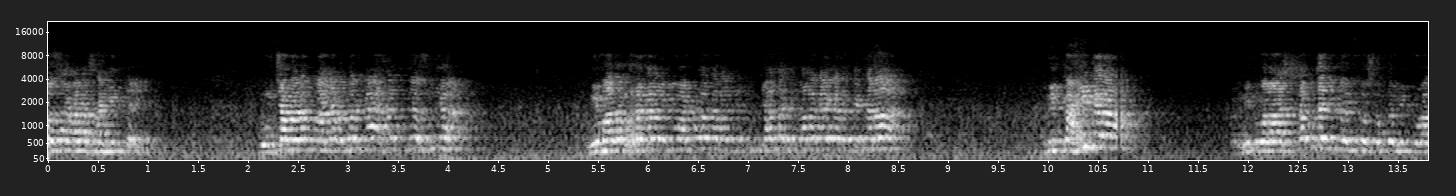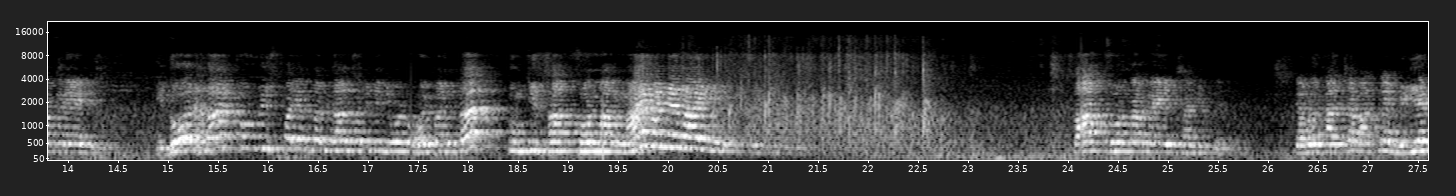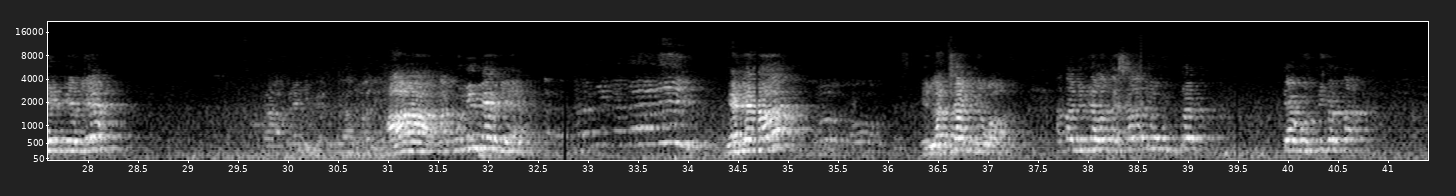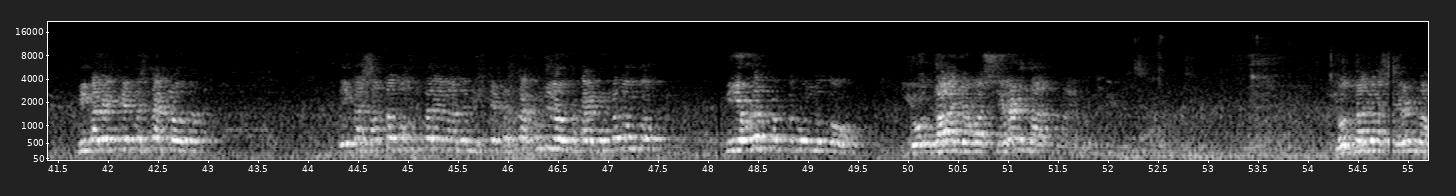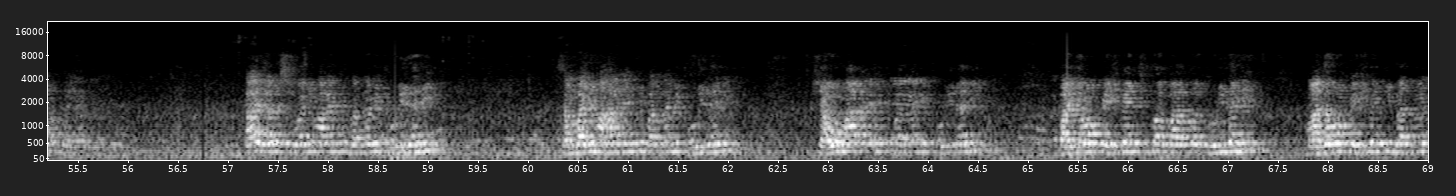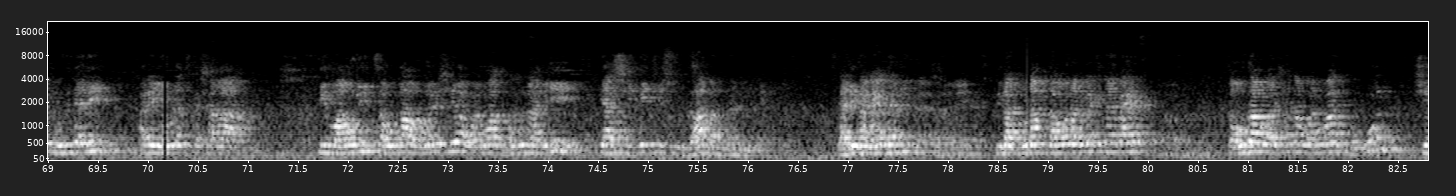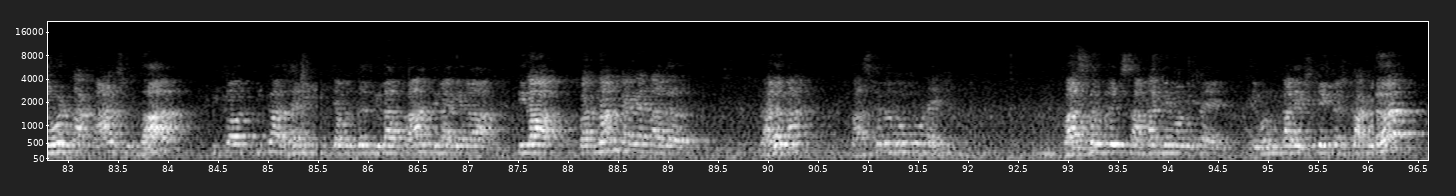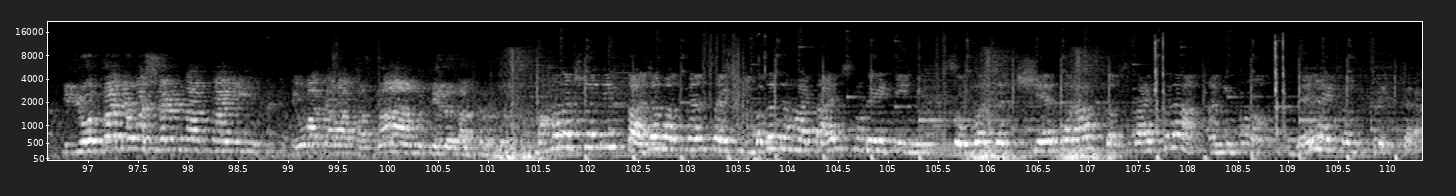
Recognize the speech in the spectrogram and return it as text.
उद्धव साहेबांना सांगितलंय. तुमच्या मनात माझ्याबद्दल काय असेल ते असू द्या. मी माझं भलं करायला की वाटोळं करायला ते तुमच्या हातात तुम्हाला काय करायचं ते करा. तुम्ही काही करा. पण मी तुम्हाला शब्द देतो तो शब्द मी पुरा करेन. की दोन हजार चोवीसपर्यंत विधानसभेची निवडणूक होईपर्यंत तुमची साथ सोडणार नाही म्हणजे नाही. साथ सोडणार नाही सांगितलं त्यामुळे कालच्या बातम्या मीडियाने पेरल्या. हा का कुणी पेरल्या पेरल्या ना? हे लक्षात ठेवा. आता मी त्याला कशाला देऊ उत्तर? त्या गोष्टी करता मी काल एक स्टेटस टाकलं होतं. एका शब्दाचं उत्तर आहे माझं. मी स्टेटस टाकून दिलं होतं. काय बोललो नव्हतो. मी एवढंच फक्त बोललो होतो. योद्धा जेव्हा शरण जात नाही योद्धा जेव्हा शरण जात नाही काय झालं? शिवाजी महाराजांची बदनामी थोडी झाली? संभाजी महाराजांची बदनामी थोडी झाली. शाहू महाराजांची बदनामी थोडी झाली. बाजीराव पेशव्यांची थोडी झाली. माधवराव पेशव्यांची बदनामी थोडी झाली. अरे एवढंच कशाला? ती माऊली चौदा वर्ष वनवास भोगून आली. त्या सीतेची सुद्धा बदनामी झाली. झाली का नाही झाली? तिला पुन्हा जावं लागलं की नाही बाहेर? चौदा वर्षाचा वनवास भोगून शेवटचा काळ सुद्धा तिच्यावर टीका झाली. तिच्याबद्दल तिला त्रास दिला गेला. तिला बदनाम करण्यात आलं. झालं ना? भास्कर तो कोण आहे? भास्कर तो एक सामान्य माणूस आहे. आणि म्हणून काल एक स्टेटस टाकलं की योद्धा जेव्हा शरण जात नाही तेव्हा त्याला बदनाम केलं जात. महाराष्ट्रातील ताज्या बातम्यांसाठी बघत रहा टाइम्स टुडे एटीन सोबतच शेअर करा सबस्क्राईब करा आणि हा बेल आयकॉन प्रेस करा.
